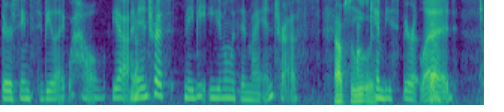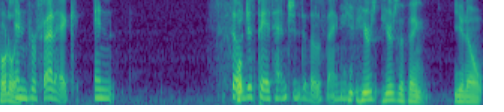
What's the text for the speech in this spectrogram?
there seems to be like wow, yeah, an interest, maybe even within my interests uh, Absolutely. can be spirit led totally. and prophetic and so Well- just pay attention to those things He- here's here's the thing you know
